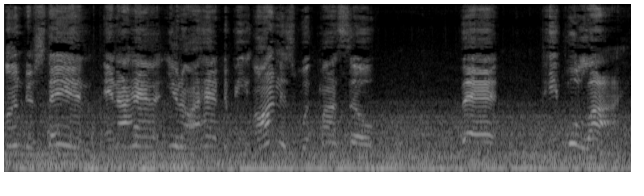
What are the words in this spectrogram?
understand, and I had, you know, I had to be honest with myself that people lie.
